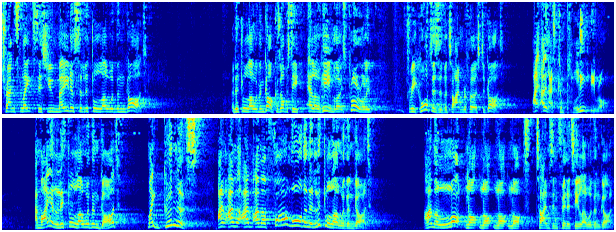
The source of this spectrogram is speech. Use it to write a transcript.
translates this, you made us a little lower than God. A little lower than God, because obviously Elohim, although it's plural, three quarters of the time refers to God. I, I think that's completely wrong. Am I a little lower than God? My goodness. I'm, I'm, I'm, I'm a far more than a little lower than God. I'm a lot, lot, lot, lot, lot times infinity lower than God.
